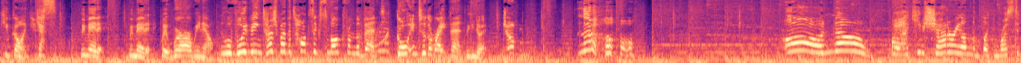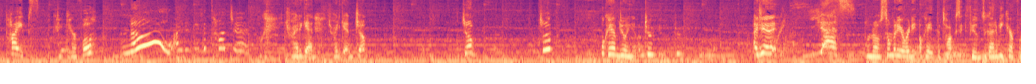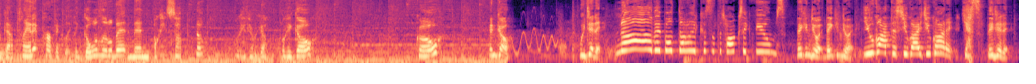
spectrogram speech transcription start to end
Keep going. Yes, we made it. We made it. Wait, where are we now? We'll avoid being touched by the toxic smoke from the vent. Go into the right vent. We can do it. Jump. No. Oh no. Oh, I keep shattering on the like rusted pipes. Okay, careful. No, I didn't even touch it. Okay, try it again. Try it again. Jump. Jump. Jump. Okay, I'm doing it. I'm doing it. I'm doing it. I did it. Yes. Oh no, somebody already. Okay, the toxic fumes. We gotta be careful. We gotta plan it perfectly. Like go a little bit and then. Okay, stop. No. Okay, there we go. Okay, go. Go. And go. We did it. No, they both died because of the toxic fumes. They can do it. They can do it. You got this, you guys. You got it. Yes, they did it.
